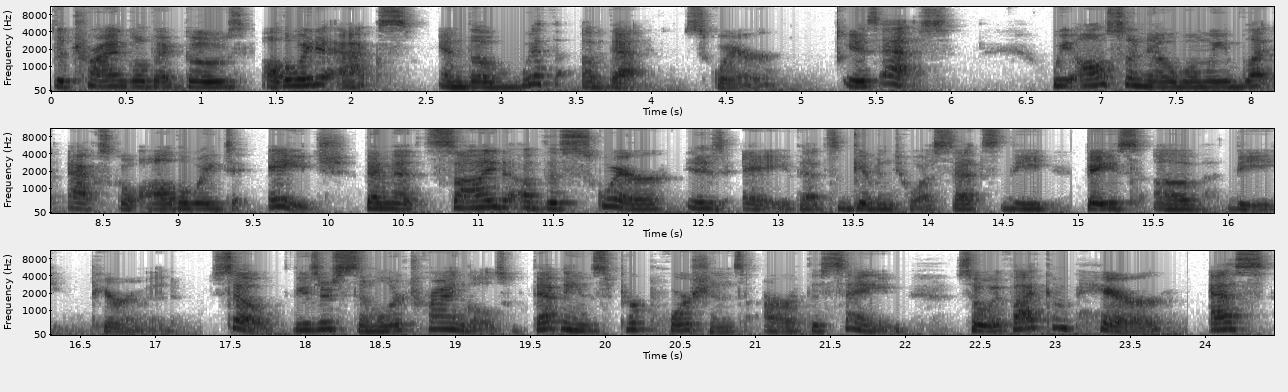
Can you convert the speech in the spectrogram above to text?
the triangle that goes all the way to x, and the width of that square is s. We also know when we let x go all the way to h, then that side of the square is a. That's given to us. That's the base of the pyramid. So these are similar triangles. That means proportions are the same. So if I compare S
